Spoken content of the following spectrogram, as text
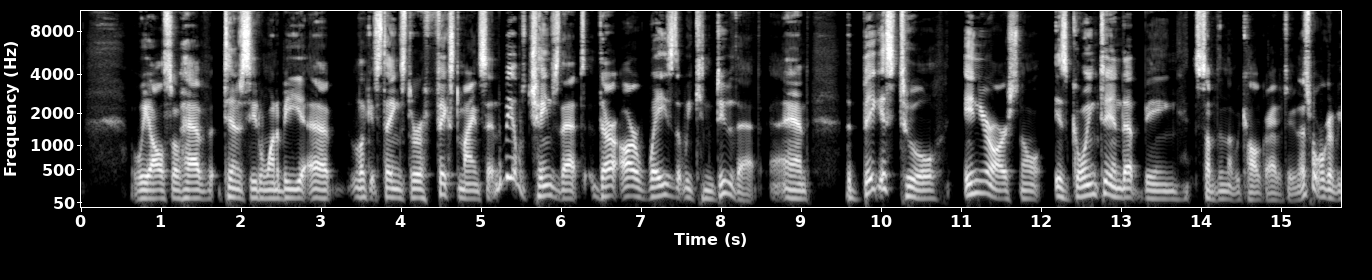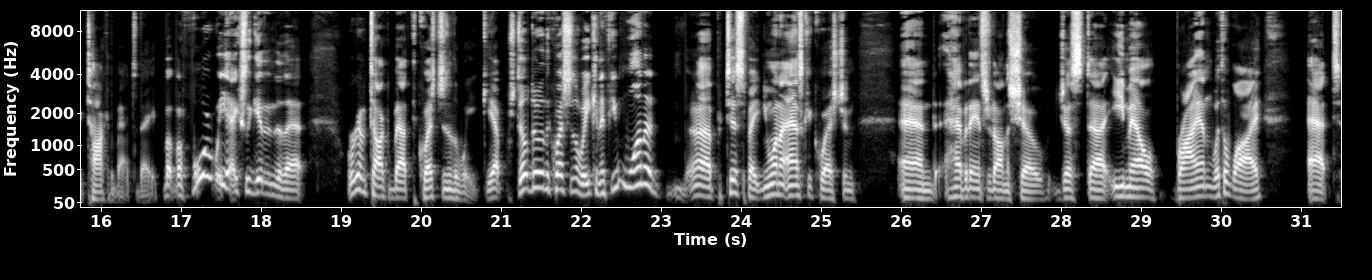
We also have tendency to want to be uh, look at things through a fixed mindset, and to be able to change that, there are ways that we can do that. And the biggest tool in your arsenal is going to end up being something that we call gratitude. And that's what we're going to be talking about today. But before we actually get into that, we're going to talk about the question of the week. Yep, we're still doing the question of the week. And if you want to uh, participate and you want to ask a question and have it answered on the show, just uh, email Brian with a Y at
